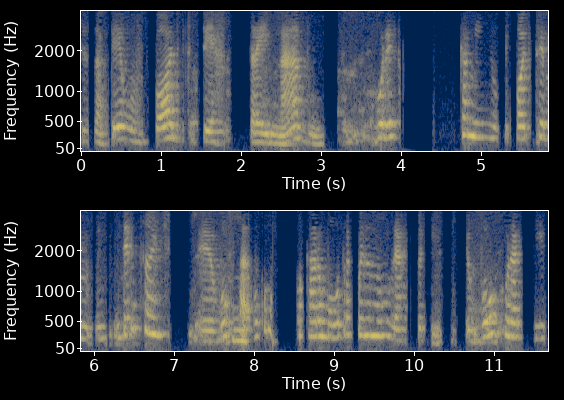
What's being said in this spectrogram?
desapego pode ser treinado por esse caminho, que pode ser interessante. É, eu vou, vou colocar uma outra coisa no lugar disso aqui. Eu vou por aqui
